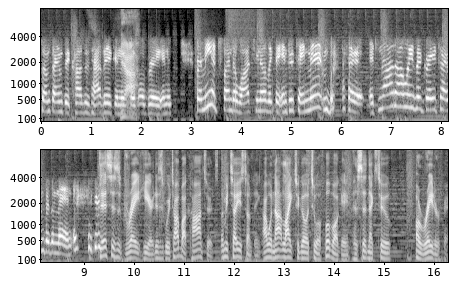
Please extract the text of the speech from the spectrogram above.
sometimes it causes havoc, and Yeah. it's like oh great, and it's for me it's fun to watch, you know, like the entertainment, but it's not always a great time for the men. this is great here. This is we're talking about concerts. Let me tell you something. I would not like to go to a football game and sit next to a Raider fan.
